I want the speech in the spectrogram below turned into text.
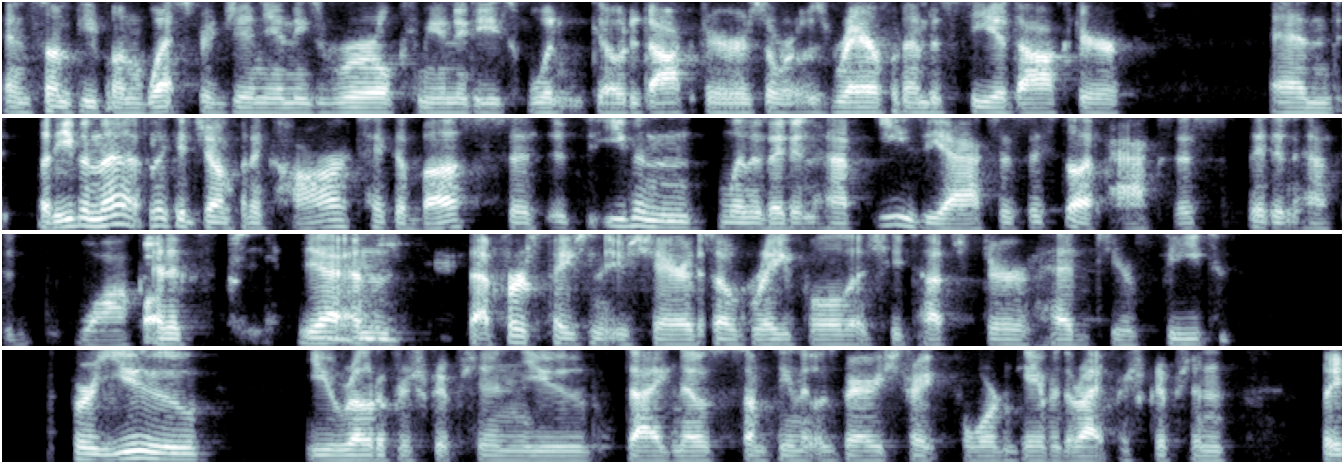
and some people in West Virginia in these rural communities wouldn't go to doctors, or it was rare for them to see a doctor. And but even that, they could jump in a car, take a bus. It, it's even when they didn't have easy access, they still had access. They didn't have to walk. And it's yeah, and that first patient that you shared, so grateful that she touched her head to your feet. For you, you wrote a prescription, you diagnosed something that was very straightforward and gave her the right prescription. But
